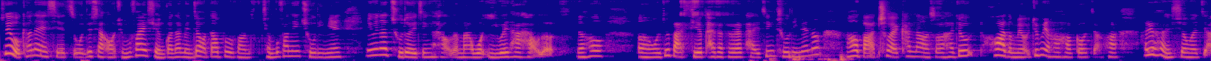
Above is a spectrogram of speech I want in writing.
所以我看那些鞋子，我就想哦，全部放在玄关那边，叫我倒不如放全部放进橱里面，因为那橱都已经好了嘛。我以为它好了，然后。嗯，我就把鞋排排排排排进橱里面呢，然后把它出来看到的时候，他就话都没有，就没有好好跟我讲话，他就很凶的讲，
